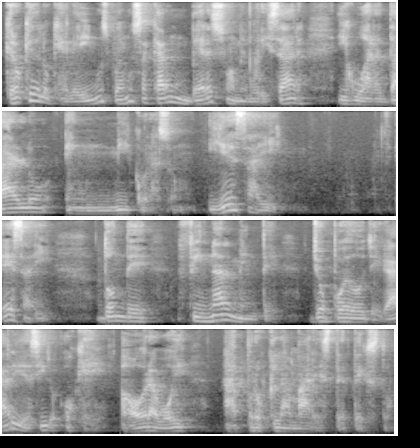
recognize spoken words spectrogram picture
creo que de lo que leímos podemos sacar un verso a memorizar y guardarlo en mi corazón. Y es ahí, es ahí donde finalmente yo puedo llegar y decir, ok, ahora voy a proclamar este texto.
